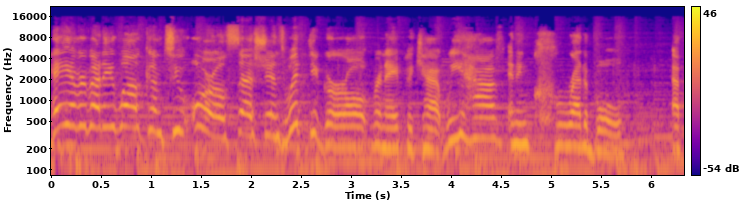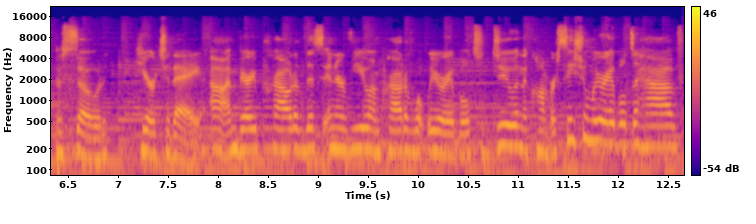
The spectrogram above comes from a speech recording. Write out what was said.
Hey, everybody, welcome to Oral Sessions with your girl, Renee Paquette. We have an incredible episode here today. Uh, I'm very proud of this interview. I'm proud of what we were able to do and the conversation we were able to have.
